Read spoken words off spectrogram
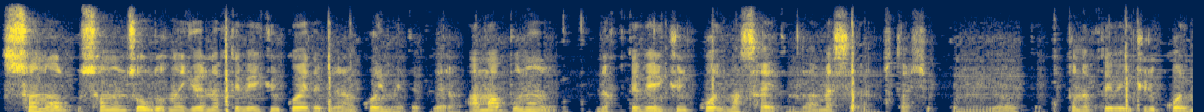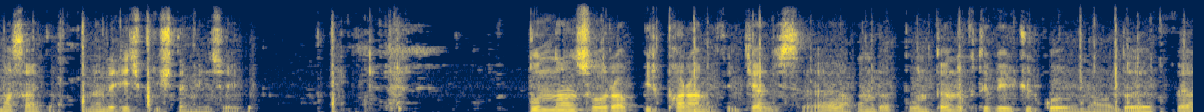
Son ol sonuncu olduğuna görə nöqtə vergül qoya da bilərəm, qoymaya da bilərəm. Amma bunu nöqtə vergül qoymasaydım da, məsələn, tutaq ki, bunu yox, bu nöqtə vergülü qoymasaydım, məndə heç bir işləməyəcəkdi. Bundan sonra bir parametr gəlirsə, onda bunda nöqtə vergül qoyulmalıdır və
